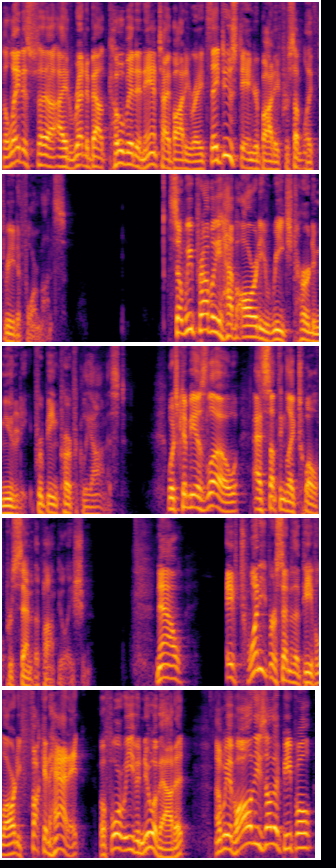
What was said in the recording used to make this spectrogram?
the latest uh, I had read about COVID and antibody rates, they do stay in your body for something like three to four months. So we probably have already reached herd immunity, if we're being perfectly honest, which can be as low as something like 12% of the population. Now, if 20% of the people already fucking had it before we even knew about it, and we have all these other people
